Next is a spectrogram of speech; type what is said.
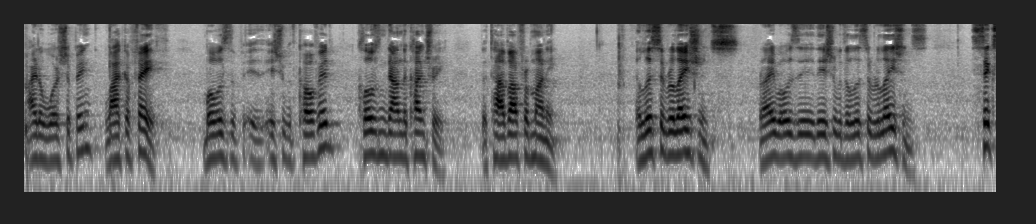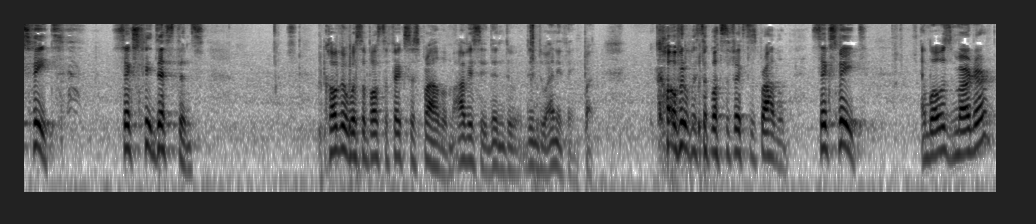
idol worshiping? Lack of faith. What was the issue with COVID? Closing down the country, the tava for money, illicit relations. Right? What was the, the issue with illicit relations? Six feet, six feet distance. COVID was supposed to fix this problem. Obviously, it didn't do didn't do anything, but COVID was supposed to fix this problem. Six feet. And what was murder?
